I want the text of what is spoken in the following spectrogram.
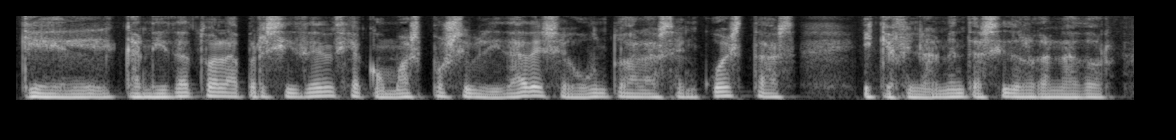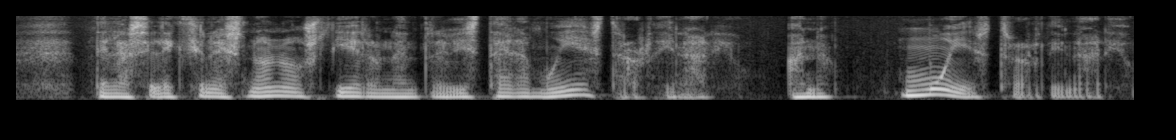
Que el candidato a la presidencia con más posibilidades, según todas las encuestas, y que finalmente ha sido el ganador de las elecciones, no nos diera una entrevista, era muy extraordinario, Ana, muy extraordinario.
